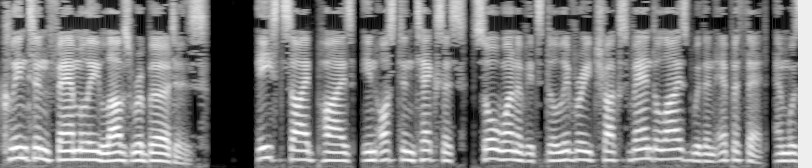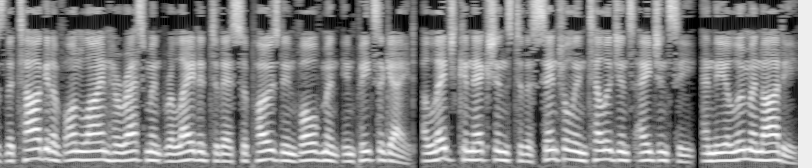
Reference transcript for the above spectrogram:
Clinton family loves Roberta's, East Side Pies, in Austin, Texas, saw one of its delivery trucks vandalized with an epithet, and was the target of online harassment related to their supposed involvement in Pizzagate, alleged connections to the Central Intelligence Agency, and the Illuminati.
